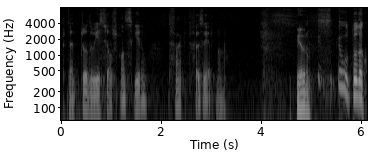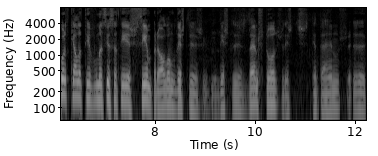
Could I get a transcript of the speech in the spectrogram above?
portanto, tudo isso eles conseguiram, de facto, fazer, não é? Pedro? Eu estou de acordo que ela teve uma sensatez sempre ao longo destes, destes anos todos, destes 70 anos, eh,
